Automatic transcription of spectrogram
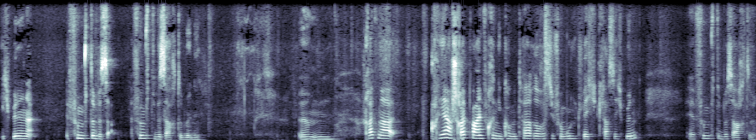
ich bin in der fünfte bis, fünfte bis achte bin ich. Ähm, schreibt mal, ach ja, schreibt mal einfach in die Kommentare, was ihr vermutet, welche Klasse ich bin. Äh, fünfte bis achte.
